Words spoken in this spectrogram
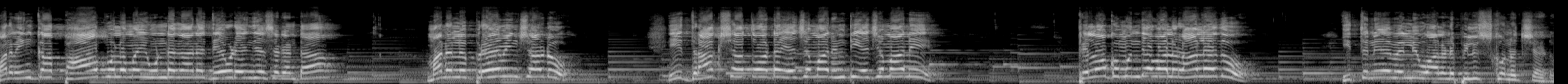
మనం ఇంకా పాపులమై ఉండగానే దేవుడు ఏం చేశాడంట? మనల్ని ప్రేమించాడు. ఈ ద్రాక్ష తోట యజమాని ఇంటి యజమాని పిలవక ముందే వాళ్ళు రాలేదు. ఇతనే వెళ్ళి వాళ్ళని పిలుచుకొని వచ్చాడు.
